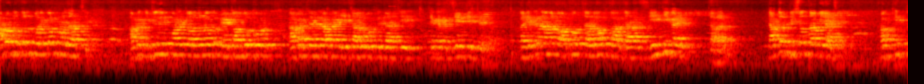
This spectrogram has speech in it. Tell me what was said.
আরও নতুন পরিকল্পনা যাচ্ছে। আমরা কিছুদিন পরে চন্দ্রনগর, এই চন্দ্রপুর, আমরা ট্রেনে আমরা এই চালু করতে যাচ্ছি সেখানে সিএনজি স্টেশন কারণ এখানে আমার অটো চালক বা যারা সিএনজি গাড়ি চালান, তাদের ভীষণ দাবি আছে। সংক্ষিপ্ত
